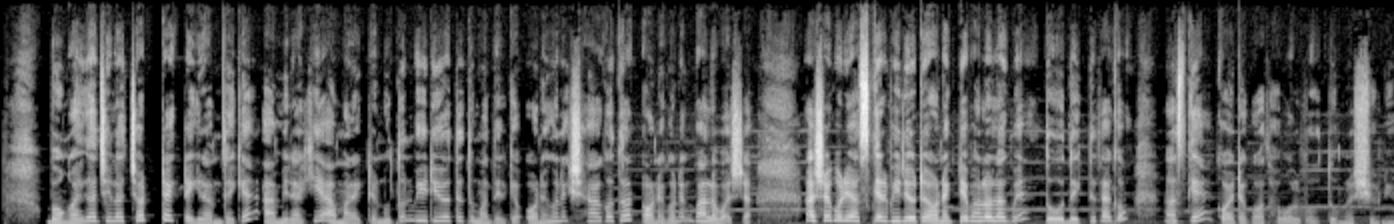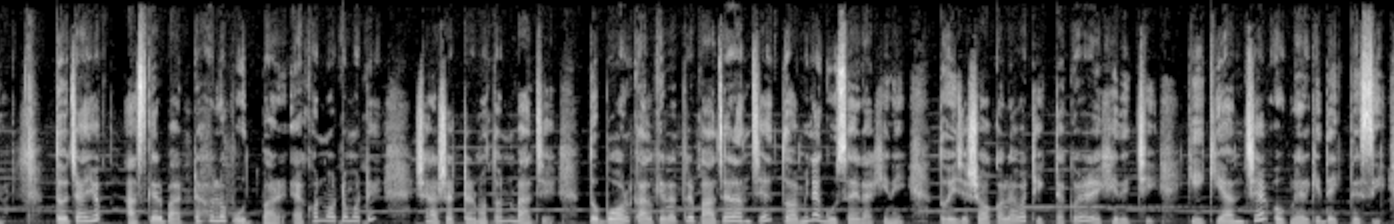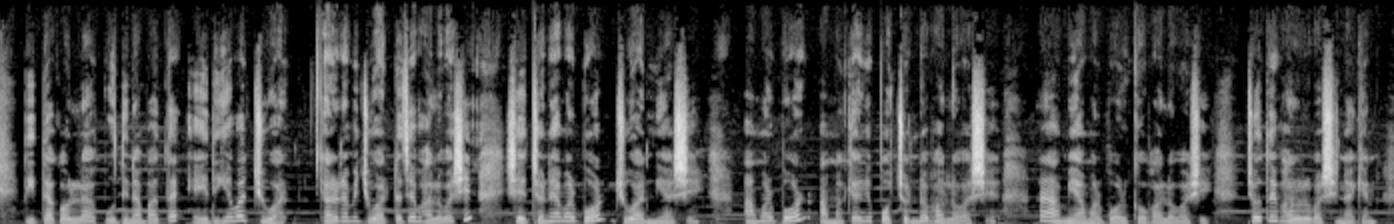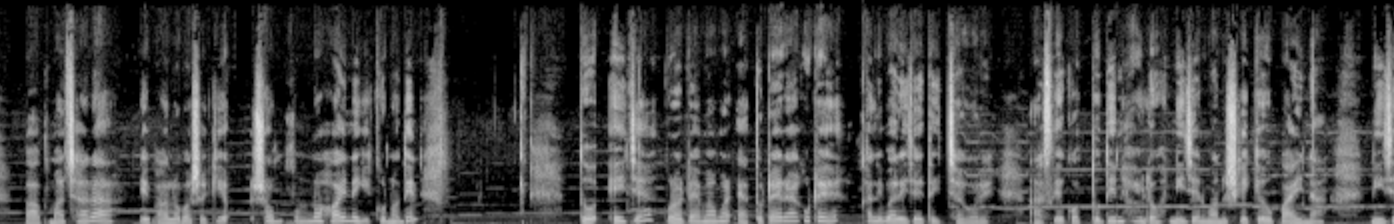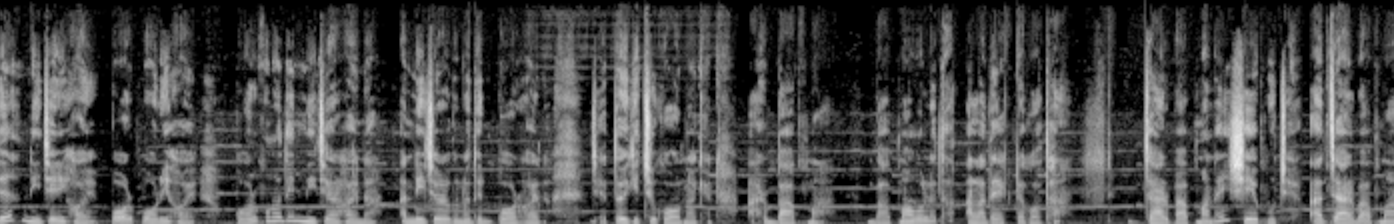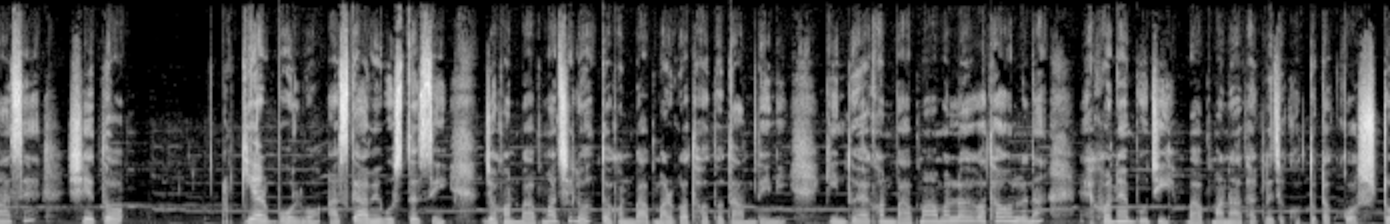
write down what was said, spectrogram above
বঙ্গাইগাঁ জেলার ছোট্ট একটা গ্রাম থেকে আমি রাখি আমার একটা নতুন ভিডিওতে তোমাদেরকে অনেক অনেক স্বাগত, অনেক অনেক ভালোবাসা। আশা করি আজকের ভিডিওটা অনেকটাই ভালো লাগবে। তো দেখতে থাকো, আজকে কয়টা কথা বলব তোমরা শুনিও। তো যাই হোক, আজকের বারটা হলো বুধবার। এখন মোটামুটি সাড়ে সাতটার মতন বাজে। তো বর কালকে রাত্রে বাজার আনছে, তো আমি না গুছাই রাখিনি। তো এই যে সকালে আবার ঠিকঠাক করে রেখে দিচ্ছি। কি কি আনছে ওগুলো আর কি দেখতেছি। তিতা করলা, পুদিনা পাতা, এইদিকে আবার জুয়ার। কারণ আমি জুয়ারটা যে ভালোবাসি সের জন্য আমার বর জুয়ার নিয়ে আসে। আমার বর আমাকে কি প্রচণ্ড ভালোবাসে। আর আমি আমার বরকেও ভালোবাসি। যতই ভালোবাসি না কেন, বাপ মা ছাড়া এই ভালোবাসা কি সম্পূর্ণ হয় নাকি কোনো দিন তো এই যে কোনো টাইম আমার এতটাই রাগ উঠে, খালি বাড়ি যাইতে ইচ্ছা করে। আজকে কতদিন হইল নিজের মানুষকে কেউ পাই না। নিজে নিজেরই হয়, পর পরই হয়। পর কোনো দিন নিজের হয় না, আর নিজেরও কোনো দিন পর হয় না। যতই কিছু কও না কেন, আর বাপ মা বাপ মা বলে তো আলাদা একটা কথা। যার বাপ মা নাই সে বুঝে, আর যার বাপ মা আছে সে তো কি আর বলব? আজকে আমি বুঝতেছি। যখন বাপ মা ছিল, তখন বাপ মার কথা অত দাম দিইনি কিন্তু এখন বাপ মা আমার লগে কথা বললে না, এখন হ্যাঁ বুঝি বাপ মা না থাকলে যে কতটা কষ্ট।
